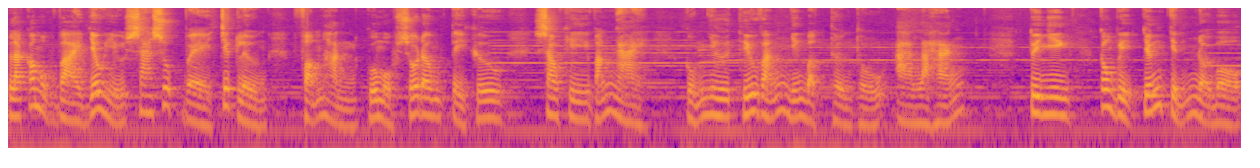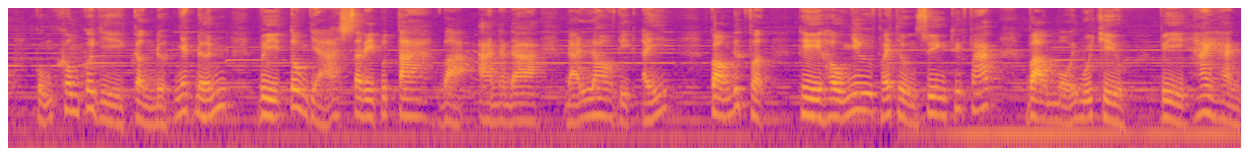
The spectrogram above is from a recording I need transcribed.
là có một vài dấu hiệu sa sút về chất lượng phẩm hạnh của một số đông tỳ khưu sau khi vắng Ngài, cũng như thiếu vắng những bậc thường thủ A-la-hán. Tuy nhiên, công việc chấn chỉnh nội bộ cũng không có gì cần được nhắc đến vì tôn giả Sariputta và Ananda đã lo việc ấy. Còn Đức Phật thì hầu như phải thường xuyên thuyết pháp vào mỗi buổi chiều vì hai hàng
